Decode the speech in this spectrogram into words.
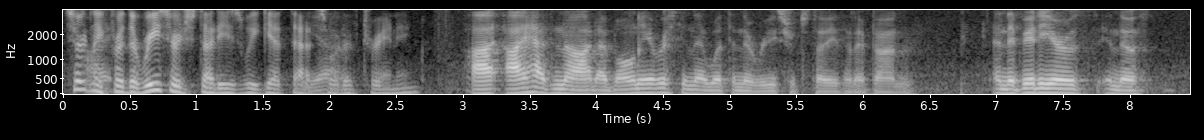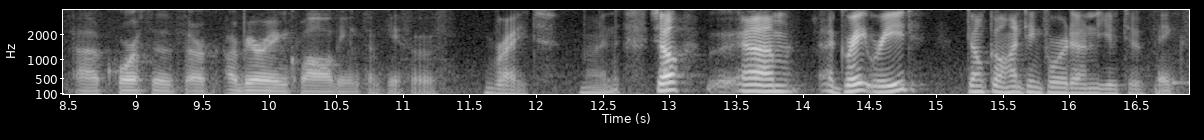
certainly I- for the research studies we get that sort of training. I, I have not. I've only ever seen that within the research studies that I've done. And the videos in those uh, courses are, are varying quality in some cases. Right. right. So, um, a great read. Don't go hunting for it on YouTube. Thanks.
